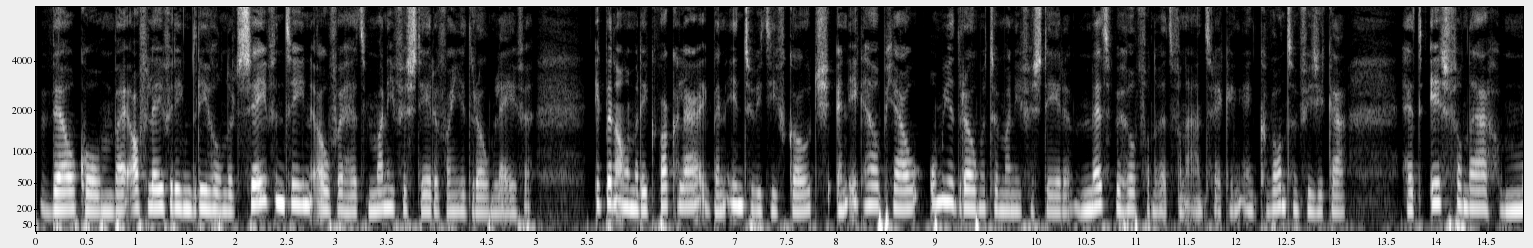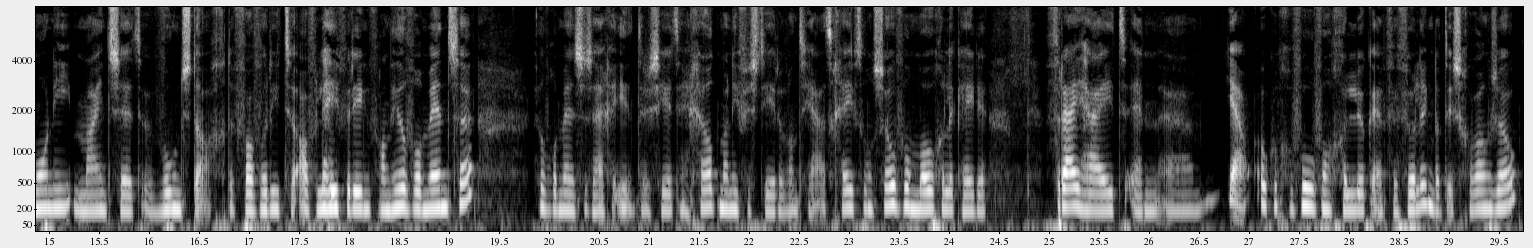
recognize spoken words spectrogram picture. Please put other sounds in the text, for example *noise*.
Welkom bij aflevering 317 over het manifesteren van je droomleven. Ik ben Annemarie Kwakkelaar, ik ben intuïtief coach en ik help jou om je dromen te manifesteren met behulp van de wet van aantrekking en kwantumfysica. Het is vandaag Money Mindset Woensdag, de favoriete aflevering van heel veel mensen. Heel veel mensen zijn geïnteresseerd in geld manifesteren, want ja, het geeft ons zoveel mogelijkheden, vrijheid en uh, ja, ook een gevoel van geluk en vervulling. Dat is gewoon zo.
